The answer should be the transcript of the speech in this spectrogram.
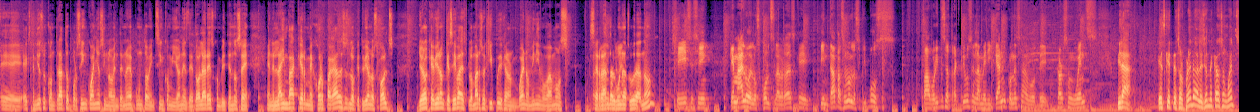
eh, extendió su contrato por 5 años y 99.25 millones de dólares, convirtiéndose en el linebacker mejor pagado. Eso es lo que tuvieron los Colts. Yo creo que vieron que se iba a desplomar su equipo y dijeron, bueno, mínimo vamos cerrando algunas dudas, ¿no? Sí, sí, sí. Qué malo de los Colts. La verdad es que pintaba para ser uno de los equipos favoritos y atractivos en la americana y con esa de Carson Wentz. Mira, es que te sorprende la lesión de Carson Wentz.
